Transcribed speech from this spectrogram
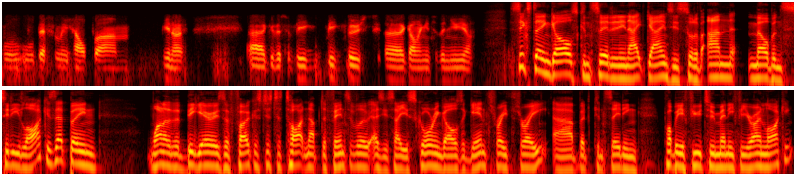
will, will definitely help. Um, you know, uh, give us a big, big boost uh, going into the new year. 16 goals conceded in eight games is sort of un Melbourne City like. Has that been one of the big areas of focus just to tighten up defensively? As you say, you're scoring goals again, 3 3, uh, but conceding probably a few too many for your own liking?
